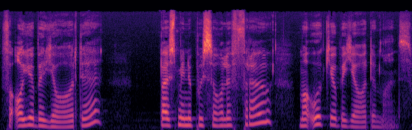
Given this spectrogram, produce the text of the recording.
veral jou bejaarde, postmenopausale vrou, maar ook jou bejaarde mans.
